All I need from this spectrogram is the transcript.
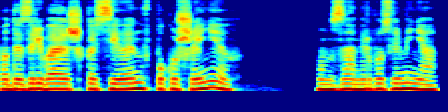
«Подозреваешь Кассиэн в покушениях?» Он замер возле меня.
